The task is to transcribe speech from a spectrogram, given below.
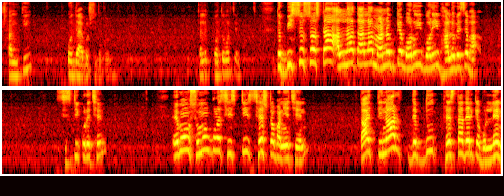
শান্তি ও দয়া বর্ষিত করুন। তাহলে কত বলছেন তো বিশ্বস্রষ্টা আল্লাহ তাআলা মানবকে বড়ই বড়ই ভালোবেসে সৃষ্টি করেছেন এবং সমগ্র সৃষ্টির শ্রেষ্ঠ বানিয়েছেন। তাই তিনার দেবদূত ফ্রেস্তাদেরকে বললেন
